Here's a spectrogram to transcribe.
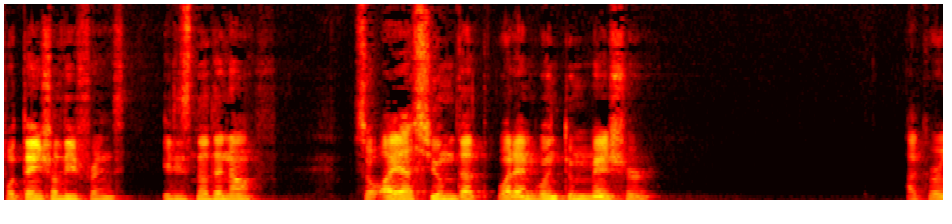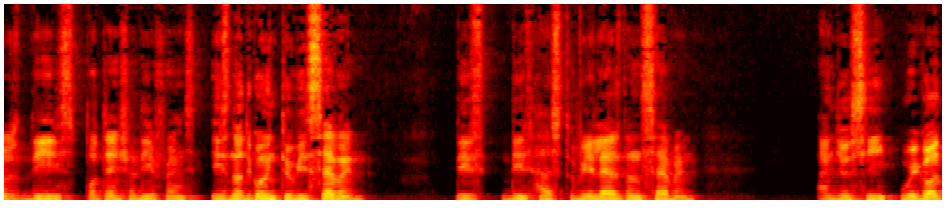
potential difference, it is not enough. So I assume that what I'm going to measure across this potential difference is not going to be 7. This, this has to be less than 7. And you see, we got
